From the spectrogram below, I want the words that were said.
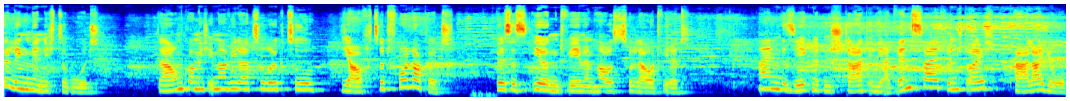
gelingen mir nicht so gut. Darum komme ich immer wieder zurück zu Jauchzet frohlocket, bis es irgendwem im Haus zu laut wird. Einen gesegneten Start in die Adventszeit wünscht euch Carla Job.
